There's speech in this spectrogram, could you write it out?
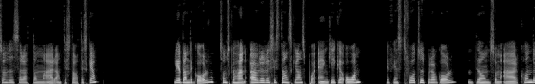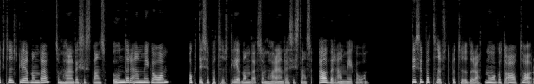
som visar att de är antistatiska. Ledande golv som ska ha en övre resistansgräns på 1 gigaohm. Det finns två typer av golv. De som är konduktivt ledande som har en resistans under 1 megaohm och dissipativt ledande som har en resistans över 1 megaohm. Dissipativt betyder att något avtar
